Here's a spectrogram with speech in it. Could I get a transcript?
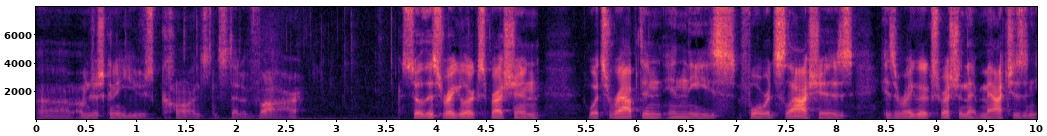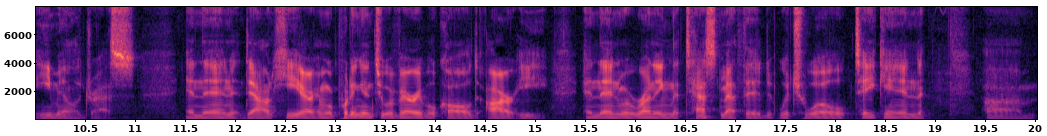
Uh, I'm just going to use const instead of var. So this regular expression what's wrapped in, in these forward slashes is a regular expression that matches an email address. And then down here, and we're putting into a variable called RE. And then we're running the test method, which will take in um,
